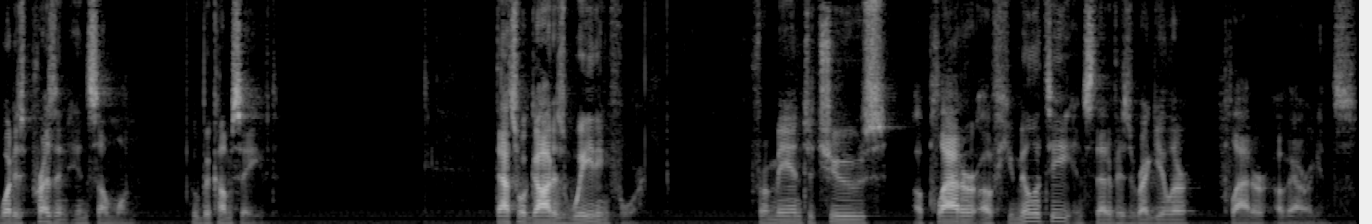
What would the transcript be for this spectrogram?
what is present in someone who becomes saved. That's what God is waiting for for man to choose a platter of humility instead of his regular platter of arrogance.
